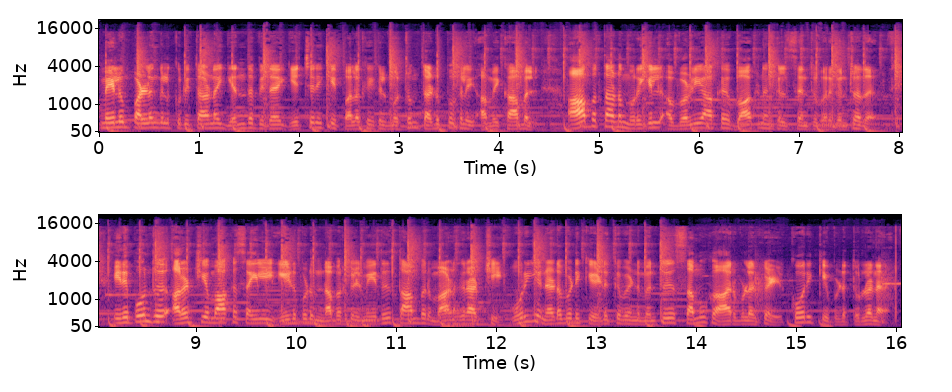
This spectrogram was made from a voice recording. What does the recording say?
மேலும் பள்ளங்கள் குறித்தான எந்தவித எச்சரிக்கை பலகைகள் மற்றும் தடுப்புகளை அமைக்காமல் ஆபத்தான முறையில் அவ்வழியாக வாகனங்கள் சென்று வருகின்றது. இதுபோன்று அலட்சியமாக செயலில் ஈடுபடும் நபர்கள் மீது தாம்பரம் மாநகராட்சி உரிய நடவடிக்கை எடுக்க வேண்டும் என்று சமூக ஆர்வலர்கள் கோரிக்கை விடுத்துள்ளனர்.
